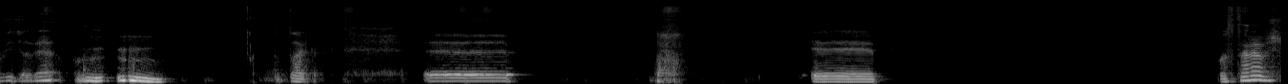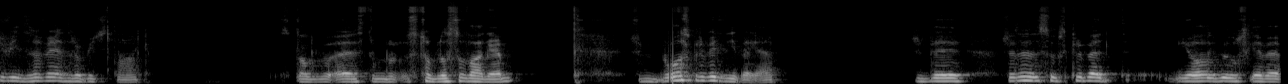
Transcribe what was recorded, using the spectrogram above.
widzowie. To tak. Yy... Yy... Postaram się widzowie zrobić tak. Z tą, e, z tą, z tą losowaniem. Żeby było sprawiedliwe, nie? Żeby żaden subskrybent nie odniósł, nie wiem,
